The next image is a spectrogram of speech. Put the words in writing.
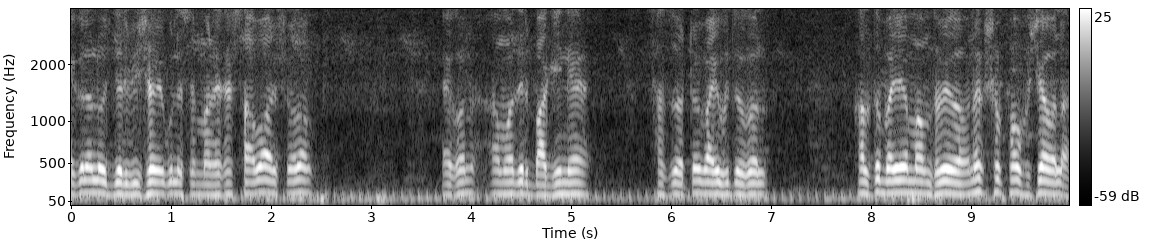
এগুলো লজ্জার বিষয়, এগুলো মানুষের কাছে সাওয়া সরম এখন আমাদের বাগিনা শাশুড়টা বায়ু ভূতগল খালতো বাইরে মামতো বেগা অনেক সব ফুসাওয়ালা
